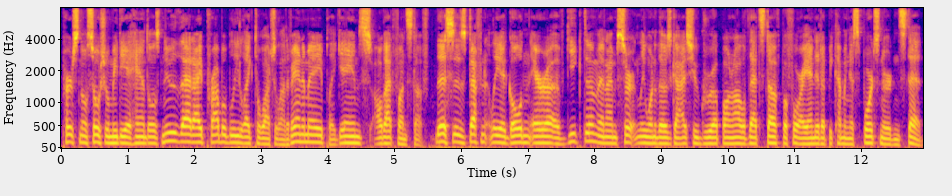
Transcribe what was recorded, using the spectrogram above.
personal social media handles knew that I probably like to watch a lot of anime, play games, all that fun stuff. This is definitely a golden era of geekdom, and I'm certainly one of those guys who grew up on all of that stuff before I ended up becoming a sports nerd instead.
